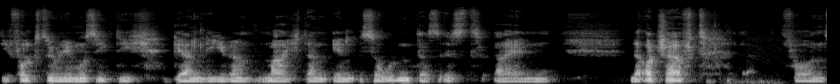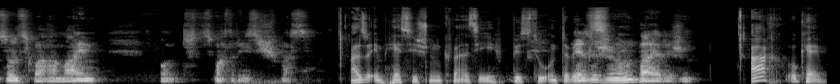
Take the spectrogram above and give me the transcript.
die volkstümliche Musik, die ich gern liebe, mache ich dann in Soden. Das ist ein, eine Ortschaft von Sulzbacher Main. Und es macht riesig Spaß. Also im Hessischen quasi bist du unterwegs. Hessischen und Bayerischen. Ach, okay.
